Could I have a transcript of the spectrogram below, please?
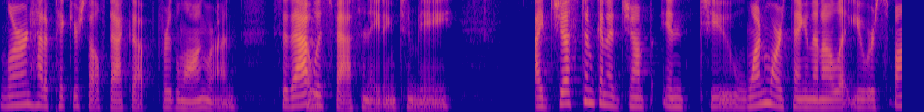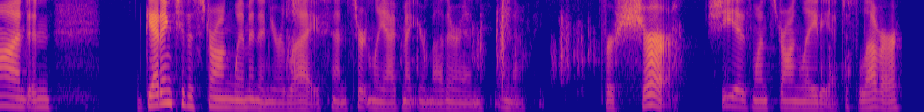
learn how to pick yourself back up for the long run. So that mm. was fascinating to me. I just am going to jump into one more thing and then I'll let you respond. And getting to the strong women in your life and certainly i've met your mother and you know for sure she is one strong lady. I just love her.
